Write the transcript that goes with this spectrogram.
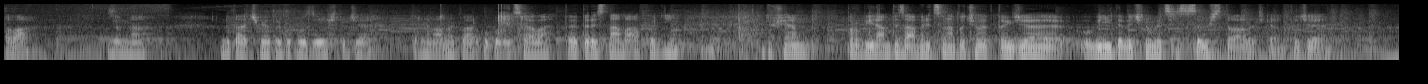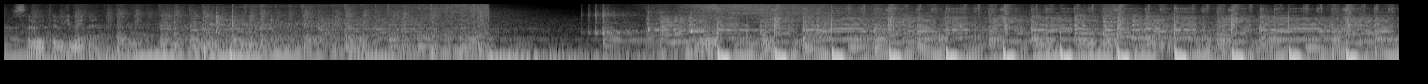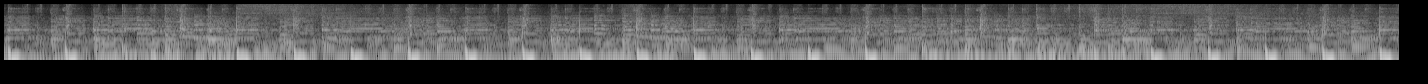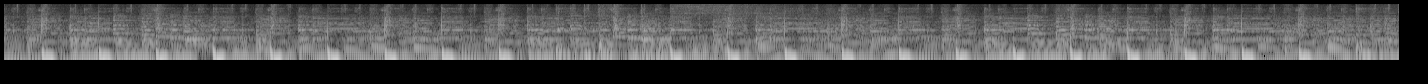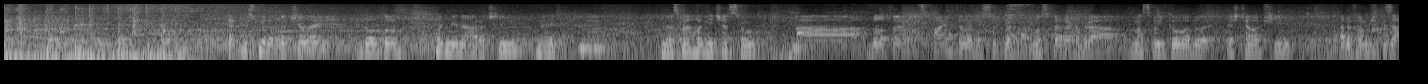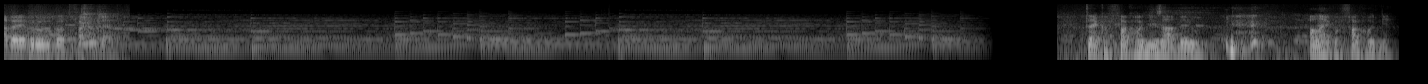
Ala, Zemna. Dotáčíme trochu později, takže tady nemáme Klárku po ruce, ale to je tady s náma a fotí. Teď už jenom probírám ty záběry, co natočili, takže uvidíte většinu věcí, co se už stala teďka, takže sledujte, užijte. Už jsme dotočili, bylo to hodně náročný, ne? Měli jsme hodně času a bylo to moc fajn, ty lidi super, atmosféra dobrá, masový koule byly ještě lepší a doufám, že ty záběry budou vypadat fakt dobře. To je jako fakt hodně záběrů. Ale jako fakt hodně.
